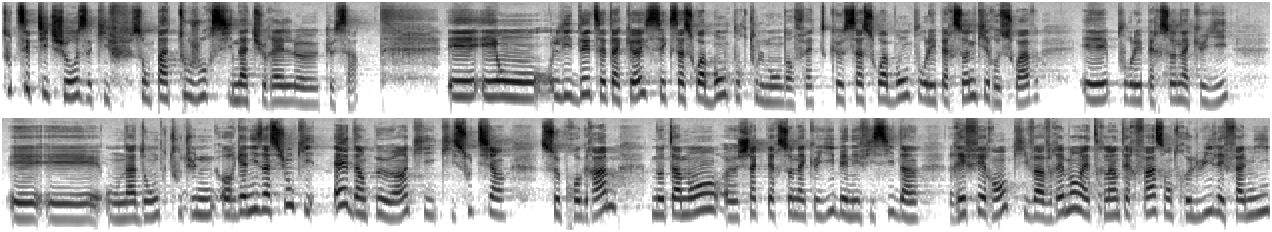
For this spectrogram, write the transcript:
toutes ces petites choses qui ne sont pas toujours si naturelles que ça. Et, et l'idée de cet accueil, c'est que ça soit bon pour tout le monde, en fait, que ça soit bon pour les personnes qui reçoivent et pour les personnes accueillies. Et, on a donc toute une organisation qui aide un peu, hein, qui, soutient ce programme. Notamment, euh, chaque personne accueillie bénéficie d'un référent qui va vraiment être l'interface entre lui, les familles,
